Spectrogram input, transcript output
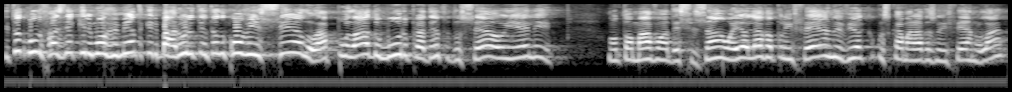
E todo mundo fazia aquele movimento, aquele barulho, tentando convencê-lo a pular do muro para dentro do céu, e ele não tomava uma decisão. Aí ele olhava para o inferno e via os camaradas no inferno lá,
